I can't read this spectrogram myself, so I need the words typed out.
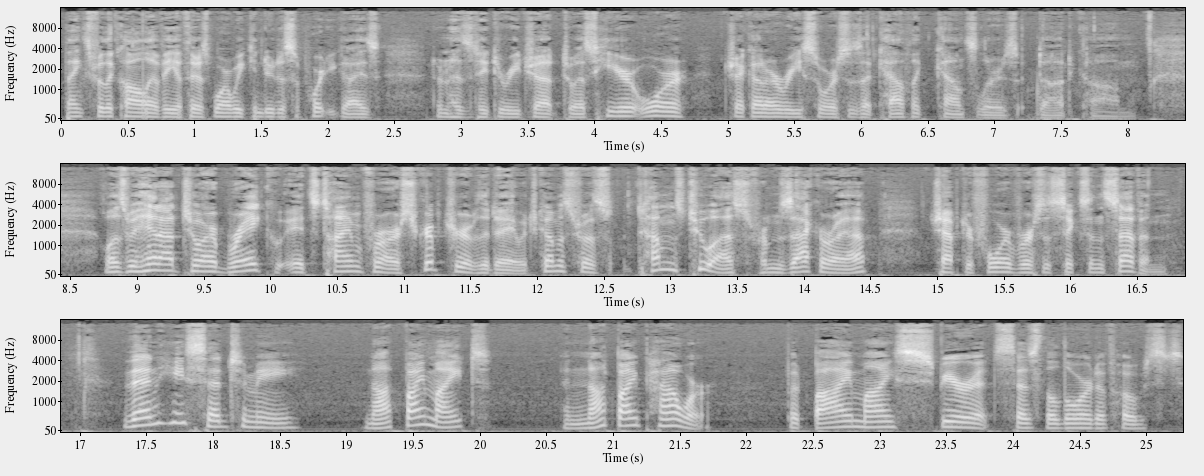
Thanks for the call, Evie. If there's more we can do to support you guys, don't hesitate to reach out to us here or check out our resources at CatholicCounselors.com. Well, as we head out to our break, it's time for our scripture of the day, which comes, to us, comes to us from Zechariah chapter 4, verses 6 and 7. Then he said to me, Not by might and not by power but by my Spirit, says the Lord of hosts.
